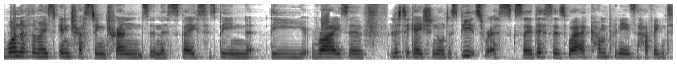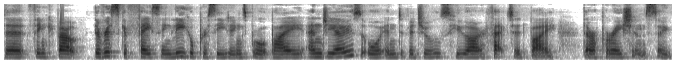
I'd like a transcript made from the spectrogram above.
One of the most interesting trends in this space has been the rise of litigation or disputes risk. So, this is where companies are having to think about the risk of facing legal proceedings brought by NGOs or individuals who are affected by their operations. So,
